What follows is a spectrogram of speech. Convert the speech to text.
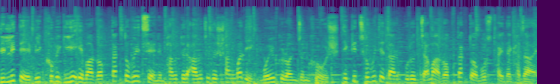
দিল্লিতে বিক্ষোভে গিয়ে এবার রক্তাক্ত হয়েছেন ভারতের আলোচিত সাংবাদিক ময়ূক রঞ্জন ঘোষ। একটি ছবিতে তার পুরো জামা রক্তাক্ত অবস্থায় দেখা যায়।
